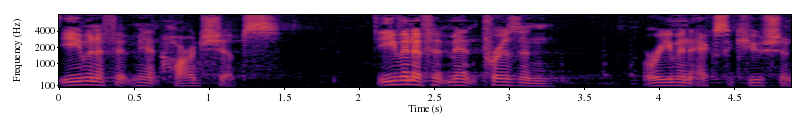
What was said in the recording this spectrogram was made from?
even if it meant hardships, even if it meant prison or even execution.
